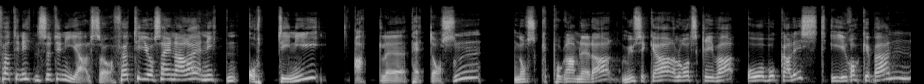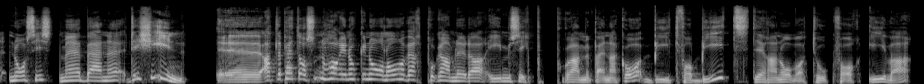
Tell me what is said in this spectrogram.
Født i 1979, altså. Født ti år senere, 1989. Atle Pettersen. Norsk programleder, musiker, låtskriver og vokalist i rockeband, nå sist med bandet The Sheen. Eh, Atle Pettersen har i noen år nå vært programleder i musikkprogrammet på NRK Beat for beat, der han overtok for Ivar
